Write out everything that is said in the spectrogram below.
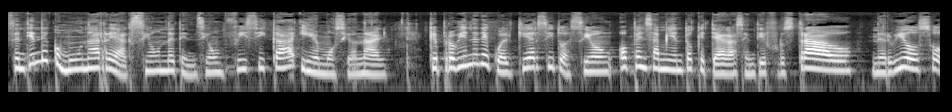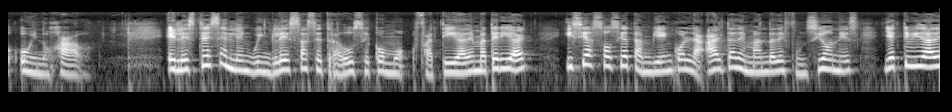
se entiende como una reacción de tensión física y emocional que proviene de cualquier situación o pensamiento que te haga sentir frustrado, nervioso o enojado. El estrés en lengua inglesa se traduce como fatiga de material y se asocia también con la alta demanda de funciones y actividades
